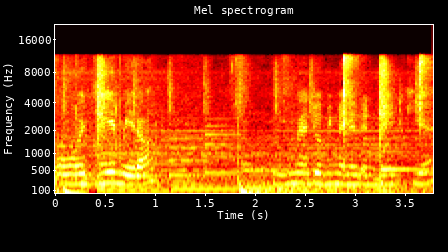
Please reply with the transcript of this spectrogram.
اور یہ میرا روم ہے جو ابھی میں نے رینویٹ کیا ہے۔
